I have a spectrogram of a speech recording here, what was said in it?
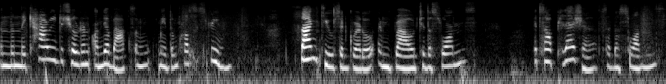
And then they carried the children on their backs and made them cross the stream. Thank you, said Gretel, and bowed to the swans. It's our pleasure, said the swans.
